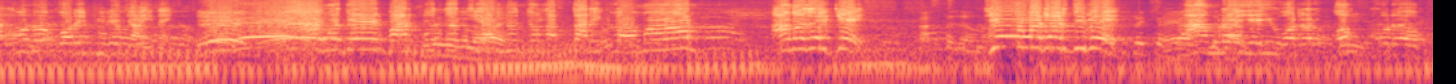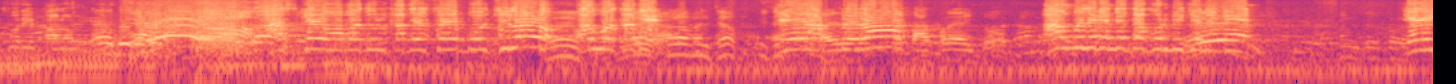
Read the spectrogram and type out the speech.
এখনও ঘরে ফিরে যাই নাই। আমাদের ভারপ্রাপ্ত চেয়ারম্যান জনাব তারিক রহমান আমাদেরকে যে অর্ডার দিবে আমরা এই অর্ডার অক্ষরে অক্ষরে পালন আজকে ওবায়দুল কাদের সাহেব বলছিল আউয়া কাদের, যে আপনারা আওয়ামী লীগের নেতা কর্মী জেনে নেন এই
